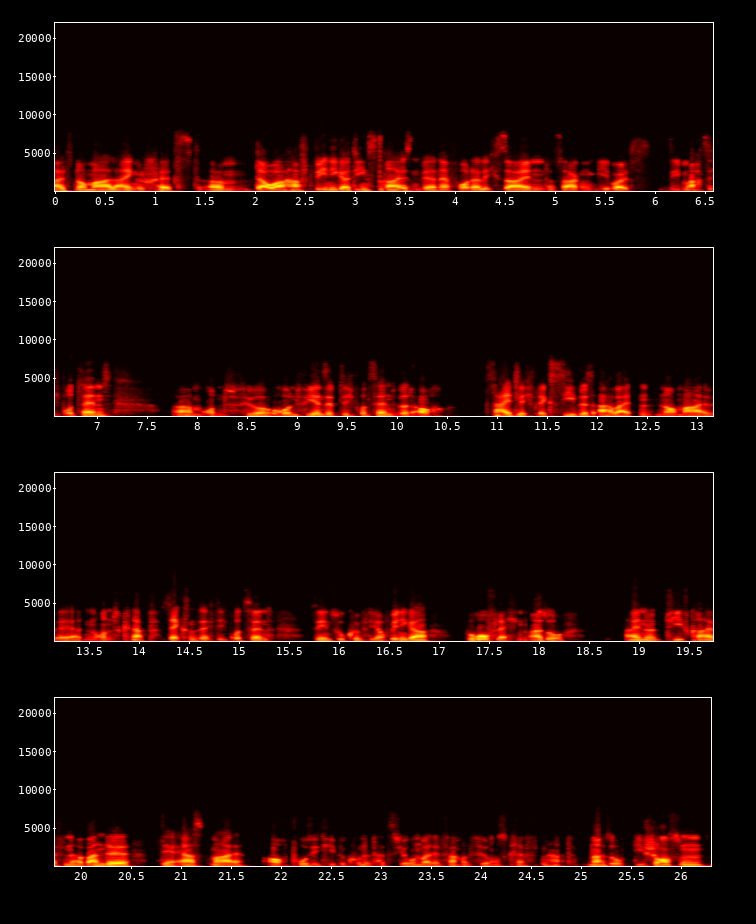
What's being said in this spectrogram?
als normal eingeschätzt. Ähm, dauerhaft weniger Dienstreisen werden erforderlich sein. Das sagen jeweils 87 Prozent. Ähm, und für rund 74 Prozent wird auch zeitlich flexibles Arbeiten normal werden. Und knapp 66 Prozent sehen zukünftig auch weniger Büroflächen. Also ein tiefgreifender Wandel, der erstmal auch positive Konnotationen bei den Fach- und Führungskräften hat. Also die Chancen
